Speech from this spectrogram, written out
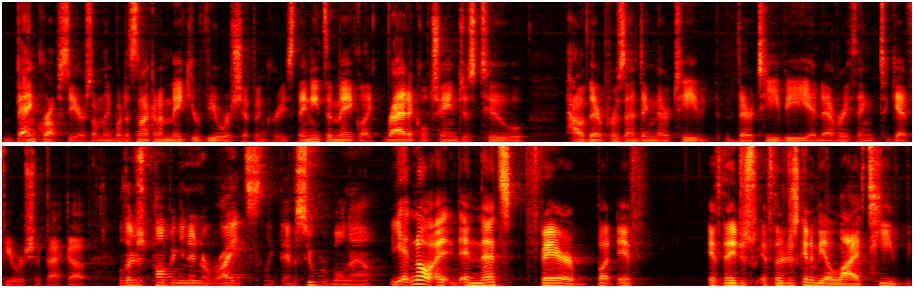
bankruptcy or something, but it's not going to make your viewership increase. They need to make like radical changes to how they're presenting their TV, their TV and everything to get viewership back up. Well, they're just pumping it into rights. Like they have a Super Bowl now. Yeah, no, and and that's fair. But if if they just if they're just going to be a live TV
